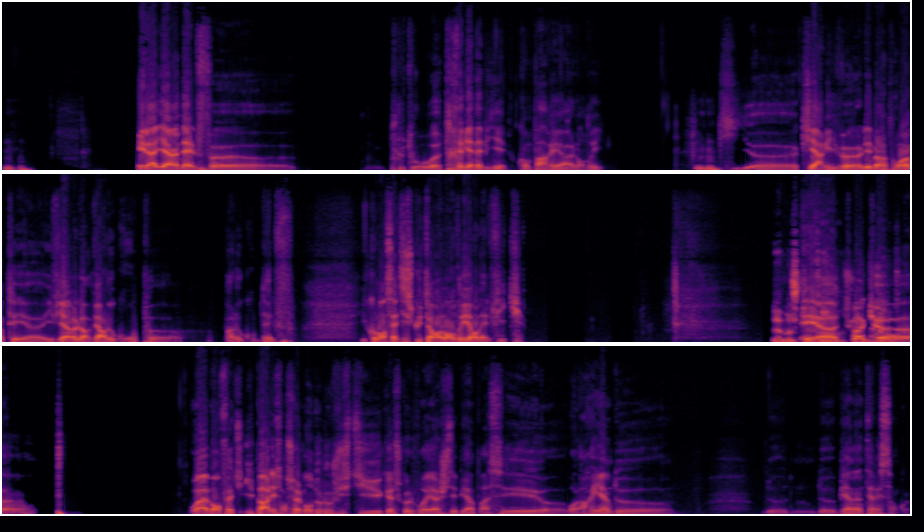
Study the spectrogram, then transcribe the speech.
Mhm. Et là, il y a un elfe plutôt très bien habillé comparé à Landry, Mhm. qui, qui arrive les mains jointes et il vient vers le groupe, le groupe d'elfes. Il commence à discuter en Landry en elfique. Là, moi, je Et euh, tu vois que. Ouais, bah en fait, il parle essentiellement de logistique. Est-ce que le voyage s'est bien passé euh, Voilà, rien de, de, de bien intéressant. Quoi.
